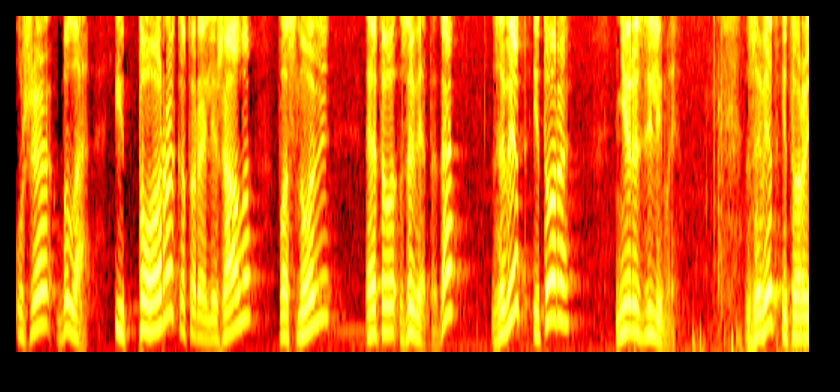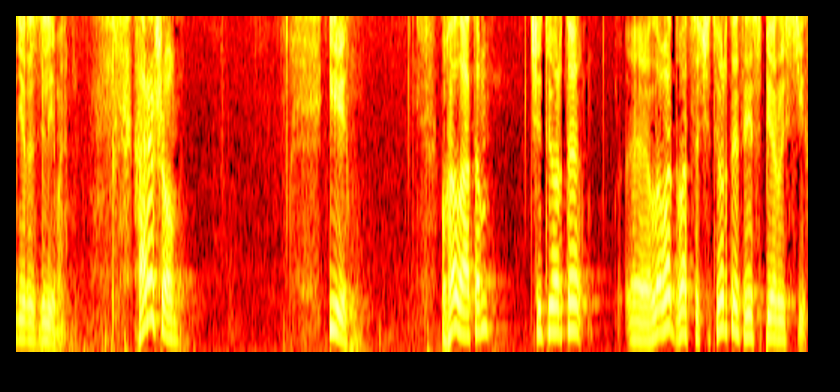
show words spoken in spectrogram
уже была. И Тора, которая лежала в основе этого завета, да? Завет и Тора неразделимы. Завет и Тора неразделимы. Хорошо. И в Галатам 4 э, глава 24 31 стих.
